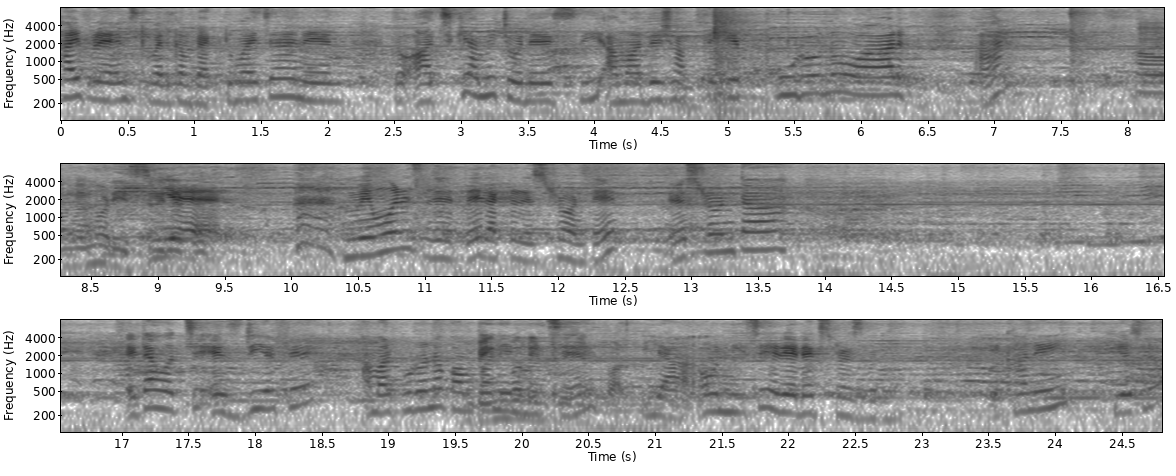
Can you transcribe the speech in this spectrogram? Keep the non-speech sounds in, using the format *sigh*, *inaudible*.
Hi friends welcome back to my channel তো আজকে আমি চলে এসেছি আমাদের সব থেকে পুরনো আর আর? মেমোরিজ মেমোরিজ রিলেটেড একটা রেস্টুরেন্টে রেস্টুরেন্টটা এটা হচ্ছে এসডিএফ এ। আমার পুরনো কোম্পানির নিচে। ইয়া ওর নিচে রেড এক্সপ্রেস বলে। এখানেই কি হয়েছিল?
